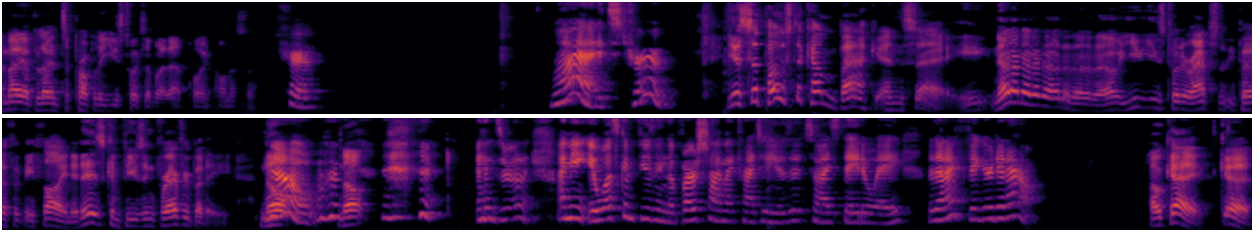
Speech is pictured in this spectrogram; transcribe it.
may have learned to properly use Twitter by that point, honestly. True. What? It's true. You're supposed to come back and say, no, no, no, no, no, no, no, no, no. You use Twitter absolutely perfectly fine. It is confusing for everybody. no. no. it's really. I mean, it was confusing the first time I tried to use it, so I stayed away. But then I figured it out Okay, good.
